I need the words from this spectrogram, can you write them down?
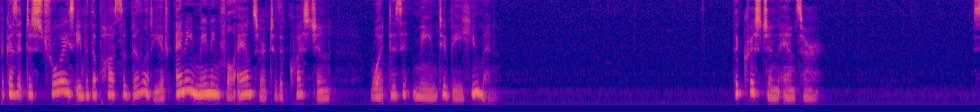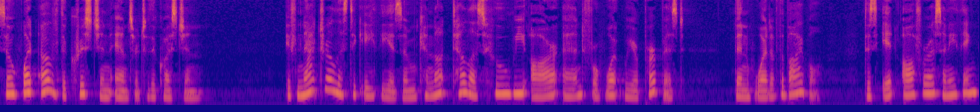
because it destroys even the possibility of any meaningful answer to the question what does it mean to be human? the Christian answer. So, what of the Christian answer to the question? If naturalistic atheism cannot tell us who we are and for what we are purposed, then what of the Bible? Does it offer us anything?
